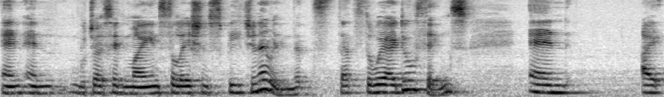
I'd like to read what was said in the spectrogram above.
and and which I said in my installation speech and everything. That's that's the way I do things, and I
